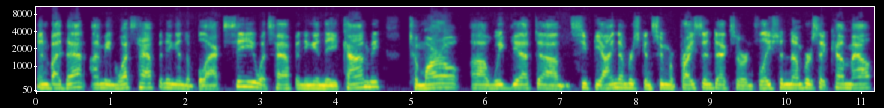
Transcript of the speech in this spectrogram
And by that, I mean what's happening in the Black Sea, what's happening in the economy. Tomorrow, uh, we get um, CPI numbers, consumer price index, or inflation numbers that come out.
